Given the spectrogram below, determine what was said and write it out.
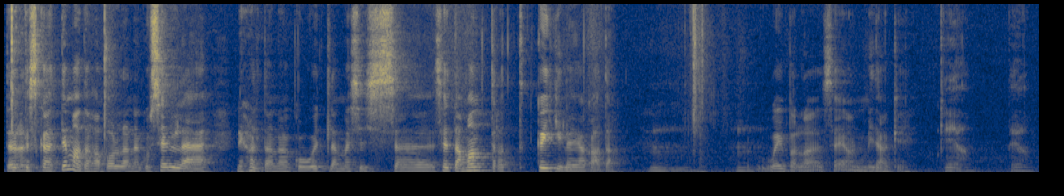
ta ütles ka, et tema tahab olla nagu selle nii-öelda nagu ütleme siis äh, seda mantrat kõigile jagada mm. -hmm. võib-olla see on midagi. jah, jah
